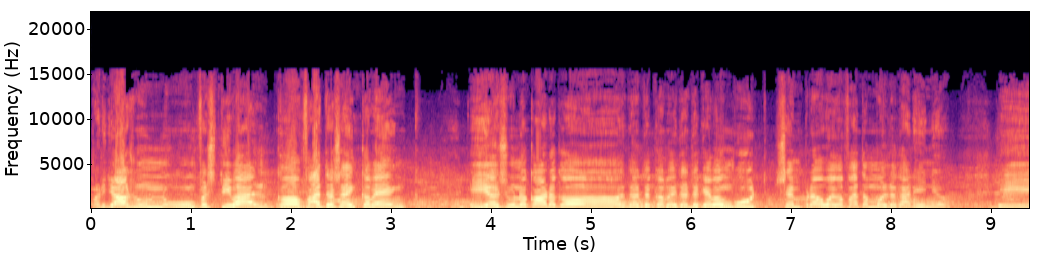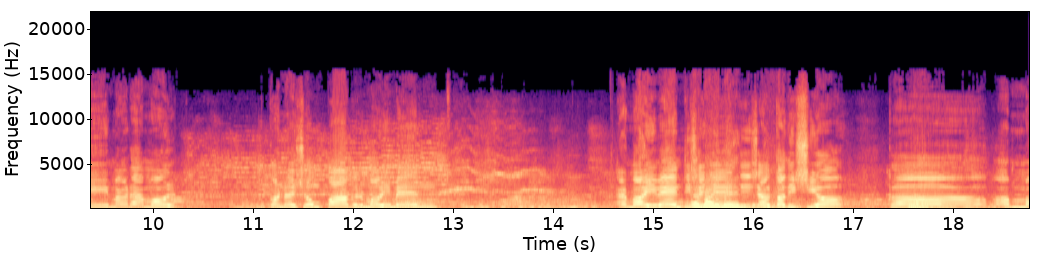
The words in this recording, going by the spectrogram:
Per jo és un, un festival que fa tres anys que venc i és una cosa que des de que, des de que he vengut sempre ho he agafat amb molt de carinyo. I m'agrada molt conèixer un poc el moviment el moviment i El la gent moviment. i l'autoedició que Clar. em-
